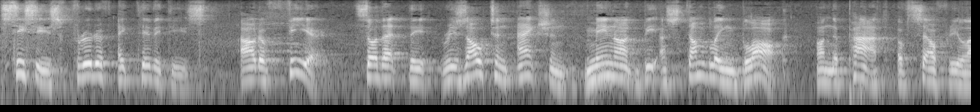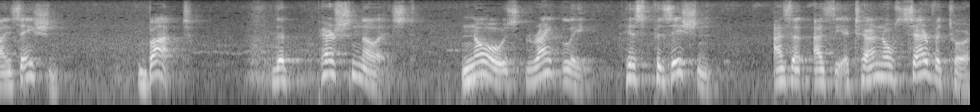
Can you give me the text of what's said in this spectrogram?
ceases fruitive activities out of fear so that the resultant action may not be a stumbling block on the path of self-realization. But the personalist knows rightly his position as, a, as the eternal servitor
